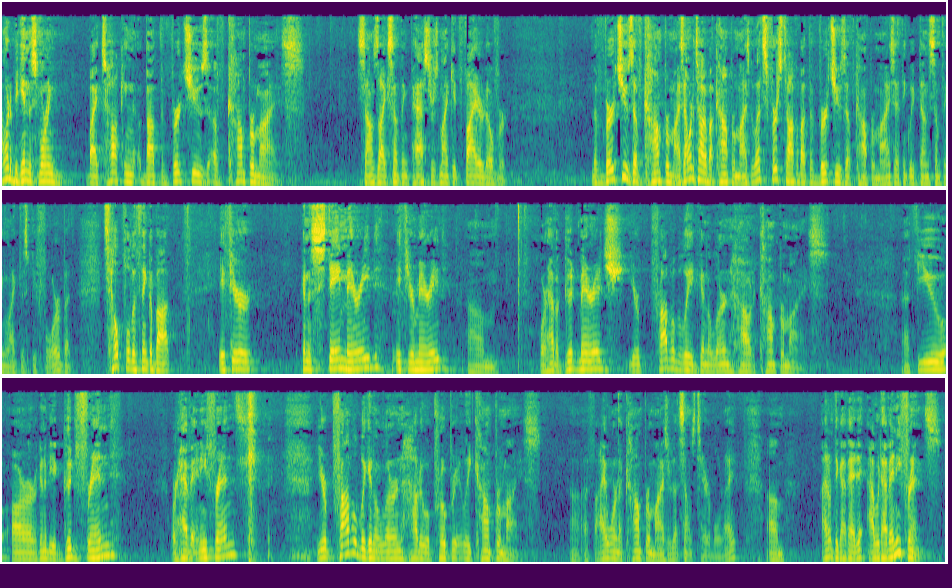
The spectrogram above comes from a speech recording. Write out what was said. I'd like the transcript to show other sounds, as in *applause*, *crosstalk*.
I want to begin this morning by talking about the virtues of compromise. Sounds like something pastors might get fired over. The virtues of compromise. I want to talk about compromise, but let's first talk about the virtues of compromise. I think we've done something like this before, but it's helpful to think about if you're going to stay married, if you're married, um, or have a good marriage, you're probably going to learn how to compromise. If you are going to be a good friend or have any friends, *laughs* you're probably going to learn how to appropriately compromise. Uh, if I weren't a compromiser, that sounds terrible, right? Um, I don't think I've had, I would have any friends.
